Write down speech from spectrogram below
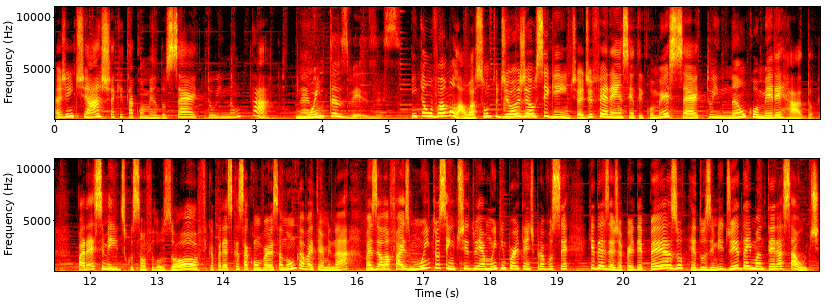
a gente acha que tá comendo certo e não tá. Né, Muitas vezes. Então vamos lá, o assunto de hoje é o seguinte: a diferença entre comer certo e não comer errado. Parece meio discussão filosófica, parece que essa conversa nunca vai terminar, mas ela faz muito sentido e é muito importante para você que deseja perder peso, reduzir medida e manter a saúde.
